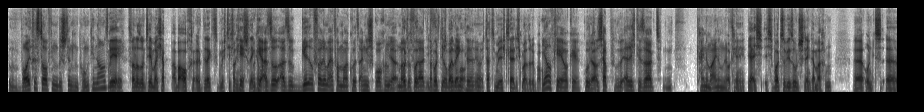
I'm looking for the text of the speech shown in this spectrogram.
Wolltest du auf einen bestimmten Punkt hinaus? Nee, Okay. das war nur so ein Thema. Ich habe aber auch äh, direkt, möchte ich Okay, nicht schlenker okay also, also Gil Ofarim einfach mal kurz angesprochen, ja, mal wollte- gefragt, ich was wollte ich darüber denke. Ja, ich dachte mir, ich kläre dich mal darüber Ja, okay, okay, gut. Ja. Ich habe ehrlich gesagt keine Meinung dazu. Okay. Ja, ich, ich wollte sowieso einen Schlenker machen. Äh, und äh,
